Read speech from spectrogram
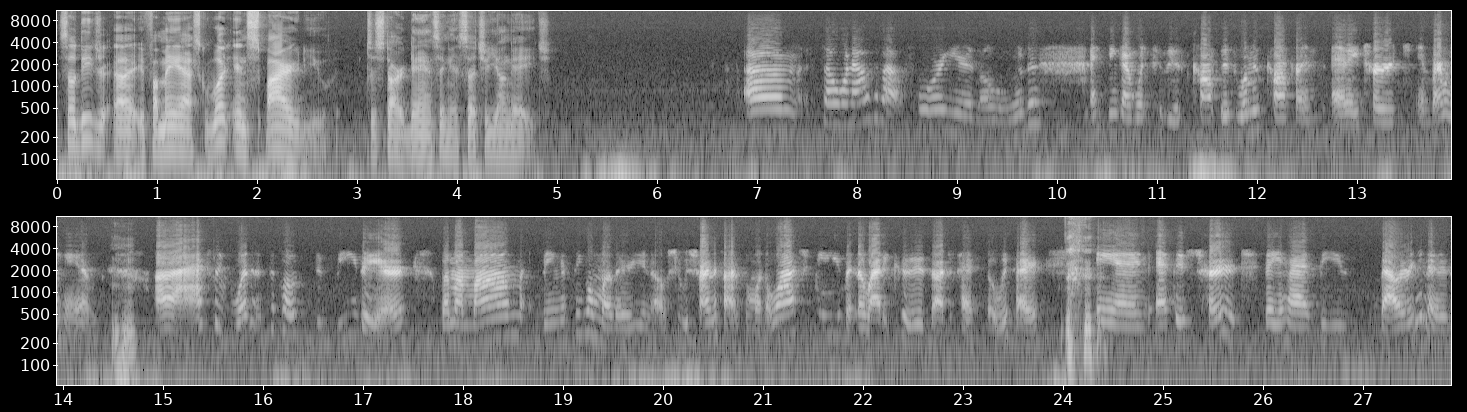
So, Diedre, uh, if I may ask, what inspired you to start dancing at such a young age? Um, so when I was about four years old, I think I went to this com- this women's conference at a church in Birmingham. Mm-hmm. Uh, I actually wasn't supposed to be there, but my mom, being a single mother, you know, she was trying to find someone to watch me, but nobody could, so I just had to go with her. and at this church, they had these ballerinas.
